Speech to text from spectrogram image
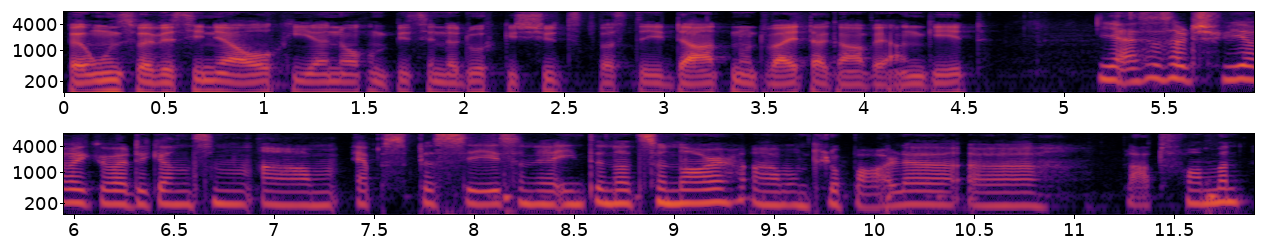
bei uns, weil wir sind ja auch hier noch ein bisschen dadurch geschützt, was die Daten- und Weitergabe angeht. Ja, es ist halt schwierig, weil die ganzen ähm, Apps per se sind ja international ähm, und globale äh, Plattformen.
